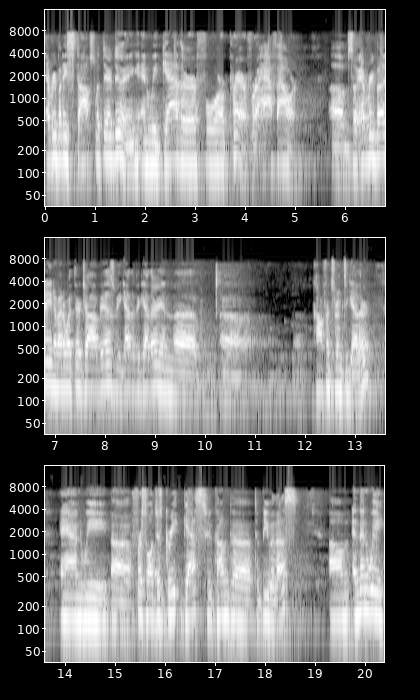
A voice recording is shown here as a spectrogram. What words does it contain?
everybody stops what they're doing and we gather for prayer for a half hour. Um, so everybody, no matter what their job is, we gather together in the uh, conference room together and we uh, first of all just greet guests who come to, to be with us um, and then we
